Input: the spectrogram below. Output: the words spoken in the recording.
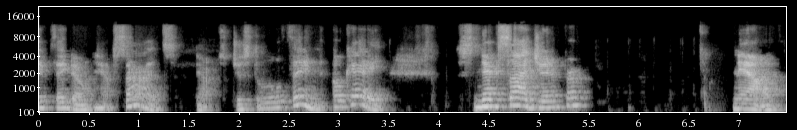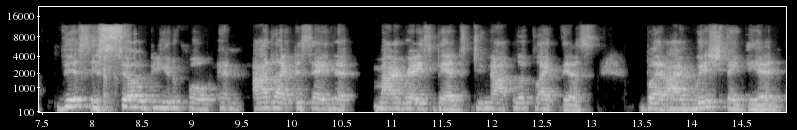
if they don't have sides. That's just a little thing. Okay, next slide, Jennifer. Now, this is so beautiful, and I'd like to say that my raised beds do not look like this, but I wish they did.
